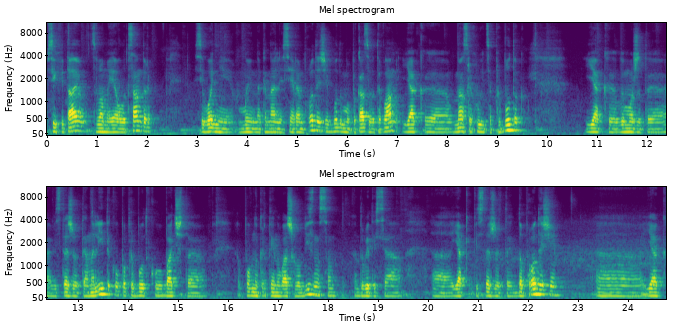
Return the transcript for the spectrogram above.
Всіх вітаю! З вами я Олександр. Сьогодні ми на каналі CRM Продажі будемо показувати вам, як е, в нас рахується прибуток, як ви можете відстежувати аналітику по прибутку, бачити повну картину вашого бізнесу, дивитися, е, як відстежувати до продажі, е, як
